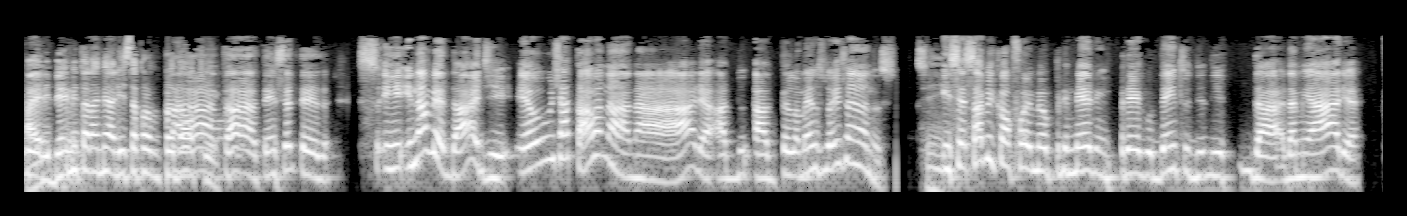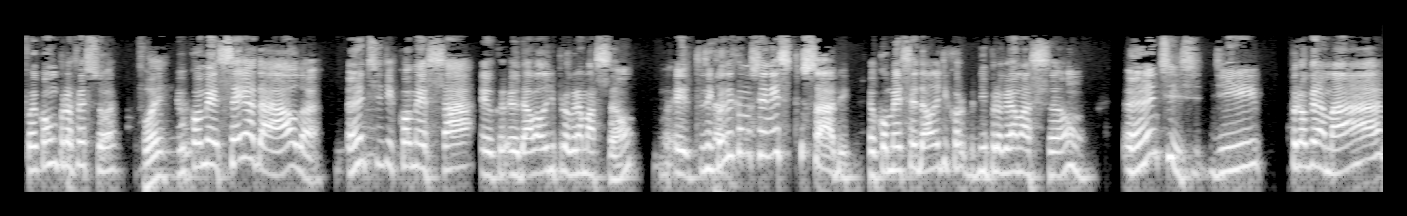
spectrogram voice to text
A LBM está na minha lista para tá, dar o quê? Tá, tenho certeza. E, e na verdade, eu já estava na, na área há, há, pelo menos dois anos. Sim. E você sabe qual foi o meu primeiro emprego dentro de, de, da, da minha área? Foi como professor. Foi? Eu comecei a dar aula antes de começar, eu, eu dava aula de programação. Tem coisa que eu não sei nem se tu sabe. Eu comecei a dar aula de, de programação antes de programar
